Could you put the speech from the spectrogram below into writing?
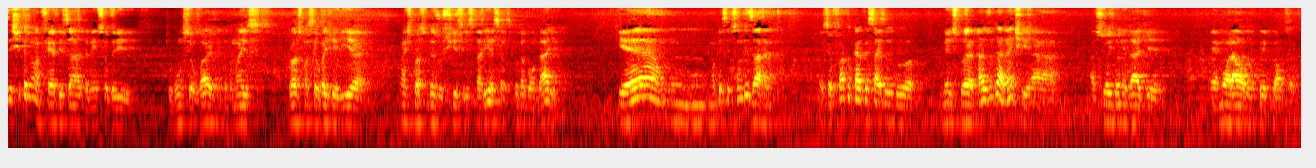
Existia também uma fé bizarra também sobre o bom selvagem, né? quanto mais próximo à selvageria, mais próximo da justiça ele estaria, ou da bondade, que é um, uma percepção bizarra. Né? O seu fato do cara ter saído do meio exploratório não garante a, a sua idoneidade é, moral, intelectual. Sabe?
